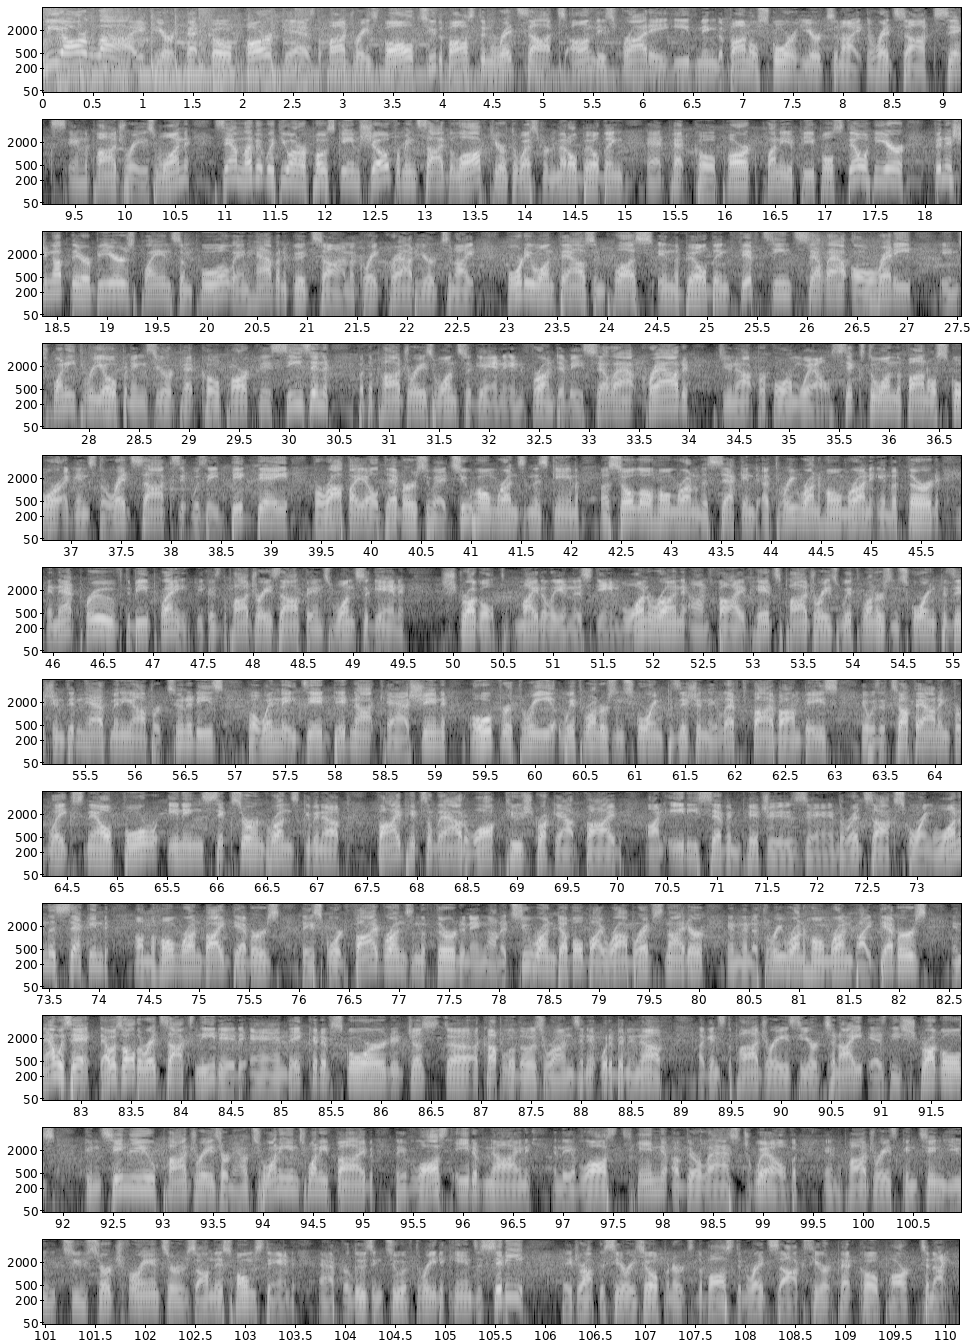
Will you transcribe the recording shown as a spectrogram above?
We are live here at Petco Park as the Padres fall to the Boston Red Sox on this Friday evening. The final score here tonight, the Red Sox 6 and the Padres 1. Sam Levitt with you on our post-game show from inside the loft here at the Western Metal Building at Petco Park. Plenty of people still here finishing up their beers, playing some pool, and having a good time. A great crowd here tonight. 41,000 plus in the building. 15th sellout already in 23 openings here at Petco Park this season. But the Padres once again in front of a sellout crowd do not perform well. Six to one, the final score against the Red Sox. It was a big day for Rafael Devers, who had two home runs in this game, a solo home run in the second, a three-run home run in the third, and that proved to be plenty because the Padres offense once again struggled mightily in this game. One run on five hits. Padres with runners in scoring position didn't have many opportunities, but when they did, did not cash in. 0 for 3 with runners in scoring position. They left five on base. It was a tough outing for Blake Snell. Four innings, six earned runs given up. Five hits allowed, walk two, struck out five on 87 pitches. And the Red Sox scoring one in the second on the home run by Devers. They scored five runs in the third inning on a two run double by Rob Refsnyder and then a three run home run by Devers. And that was it. That was all the Red Sox needed. And they could have scored just uh, a couple of those runs and it would have been enough against the Padres here tonight as the struggles continue. Padres are now 20 and 25. They've lost eight of nine and they have lost 10 of their last 12. And the Padres continue to search for answers on this homestand after losing two of three to Kansas City. They drop the series opener to the Boston Red Sox here at Petco Park tonight.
